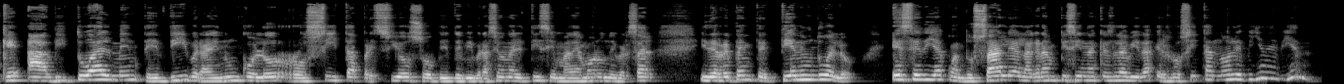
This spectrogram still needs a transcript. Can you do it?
que habitualmente vibra en un color rosita precioso, de vibración altísima, de amor universal, y de repente tiene un duelo, ese día cuando sale a la gran piscina que es la vida, el rosita no le viene bien.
